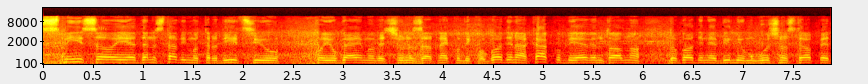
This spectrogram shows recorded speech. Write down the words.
Smisao je da nastavimo tradiciju koju gajemo već unazad nekoliko godina, kako bi eventualno do godine bili u mogućnosti opet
